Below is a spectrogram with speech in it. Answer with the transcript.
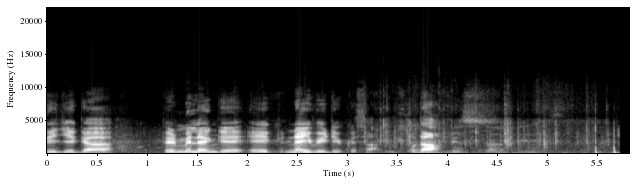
دیجیے گا پھر ملیں گے ایک نئی ویڈیو کے ساتھ. خدا حافظ.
